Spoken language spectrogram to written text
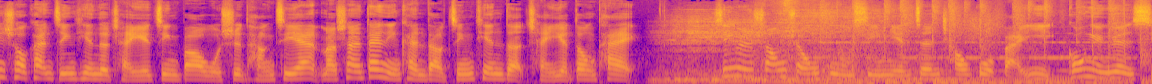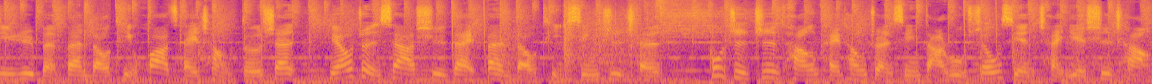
迎收看今天的产业劲报，我是唐杰安，马上带您看到今天的产业动态。新元双雄股息年增超过百亿，工研院系日本半导体化材厂德山瞄准下世代半导体新制程，不止制糖，台糖转型打入休闲产业市场，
